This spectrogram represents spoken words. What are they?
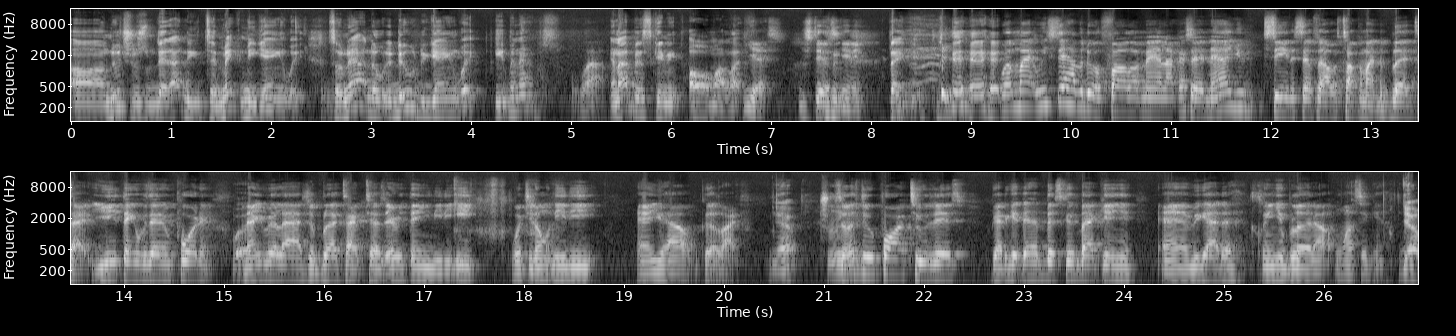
uh, nutrients that I need to make me gain weight. So now I know what to do to gain weight. Eat bananas. Wow. And I've been skinny all my life. Yes. You still skinny. Thank you. Well, Mike, we still have to do a follow up, man. Like I said, now you seeing the steps I was talking about the blood type. You didn't think it was that important. What? Now you realize your blood type tells everything you need to eat, what you don't need to eat, and you have a good life. yep. True. So let's do part two of this. We got to get that hibiscus back in you, and we got to clean your blood out once again. Yep.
